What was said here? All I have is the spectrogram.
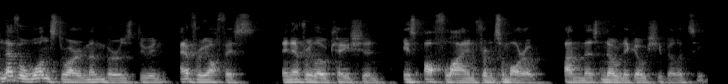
never once do I remember us doing every office in every location is offline from tomorrow and there's no negotiability.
